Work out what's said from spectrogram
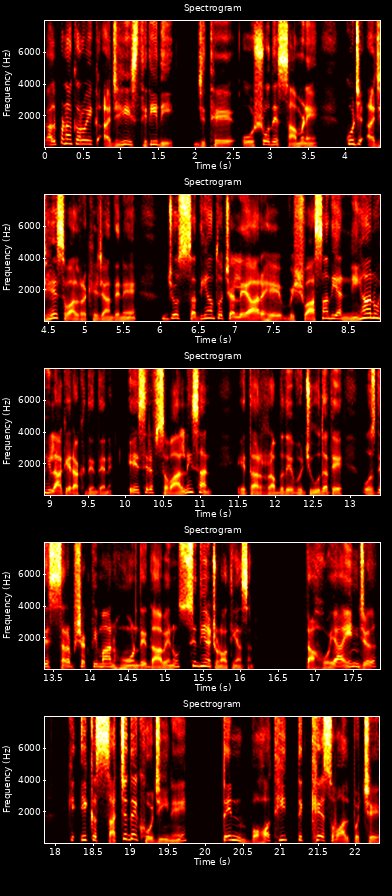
ਕਲਪਨਾ ਕਰੋ ਇੱਕ ਅਜਿਹੀ ਸਥਿਤੀ ਦੀ, ਜਿੱਥੇ ਓਸ਼ੋ ਦੇ ਸਾਹਮਣੇ ਕੁਝ ਅਜਿਹੇ ਸਵਾਲ ਰੱਖੇ ਜਾਂਦੇ ਨੇ, ਜੋ ਸਦੀਆਂ ਤੋਂ ਚੱਲੇ ਆ ਰਹੇ ਵਿਸ਼ਵਾਸਾਂ ਦੀਆਂ ਨੀਹਾਂ ਨੂੰ ਹਿਲਾ ਕੇ ਰੱਖ ਦਿੰਦੇ ਨੇ। ਇਹ ਸਿਰਫ ਸਵਾਲ ਨਹੀਂ ਸਨ, ਇਹ ਤਾਂ ਰੱਬ ਦੇ ਵਜੂਦ ਅਤੇ ਉਸ ਦੇ ਸਰਬਸ਼ਕਤੀਮਾਨ ਹੋਣ ਦੇ ਦਾਅਵੇ ਨੂੰ ਸਿੱਧੀਆਂ ਚੁਣੌਤੀਆਂ ਸਨ। ਤਾਂ ਹੋਇਆ ਇੰਜ ਕਿ ਇੱਕ ਸੱਚ ਦੇ ਖੋਜੀ ਨੇ ਤਿੰਨ ਬਹੁਤ ਹੀ ਤਿੱਖੇ ਸਵਾਲ ਪੁੱਛੇ।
